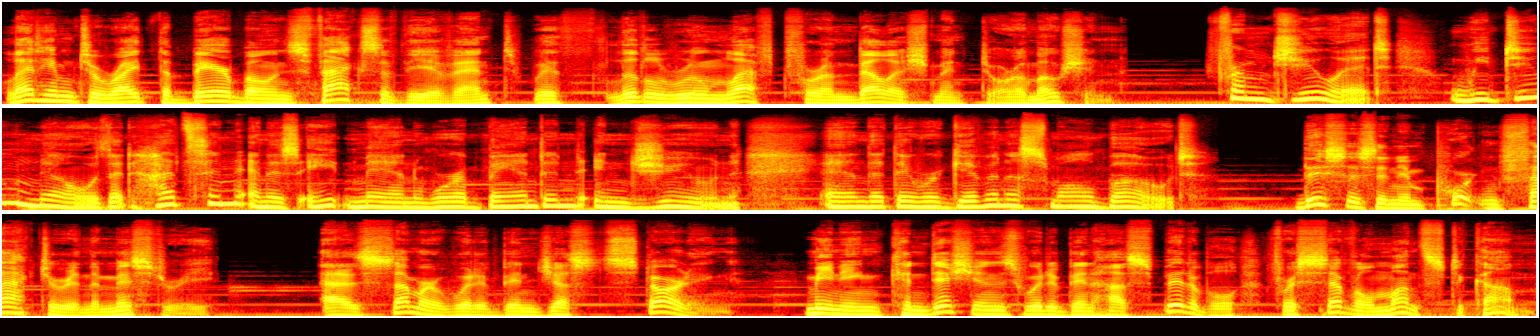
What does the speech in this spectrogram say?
led him to write the bare bones facts of the event with little room left for embellishment or emotion. From Jewett, we do know that Hudson and his eight men were abandoned in June and that they were given a small boat. This is an important factor in the mystery, as summer would have been just starting, meaning conditions would have been hospitable for several months to come.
